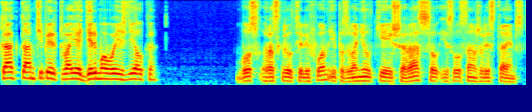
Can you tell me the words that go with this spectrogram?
Как там теперь твоя дерьмовая сделка?» Босс раскрыл телефон и позвонил Кейше Рассел из «Лос-Анджелес Таймс».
